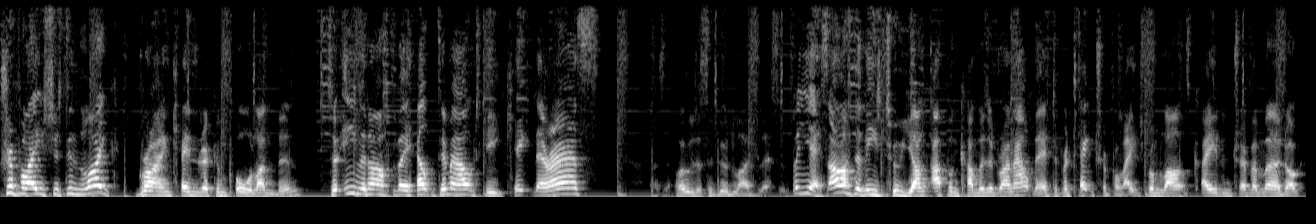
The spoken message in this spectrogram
Triple H just didn't like Brian Kendrick and Paul London, so even after they helped him out, he kicked their ass. I suppose that's a good life lesson. But yes, after these two young up and comers had run out there to protect Triple H from Lance Cade and Trevor Murdoch,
